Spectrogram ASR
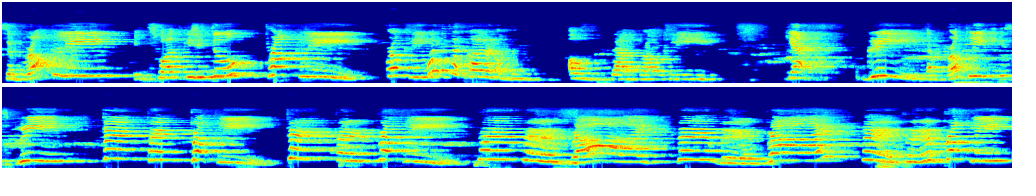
so broccoli, it's what could you do? Broccoli. Broccoli, what is the color of the, of the broccoli? Yes, green. The broccoli is green. Purr, broccoli. Purr, purr, broccoli. Purr, purr, bride. Purr, purr, bride. Purr, purr, broccoli.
